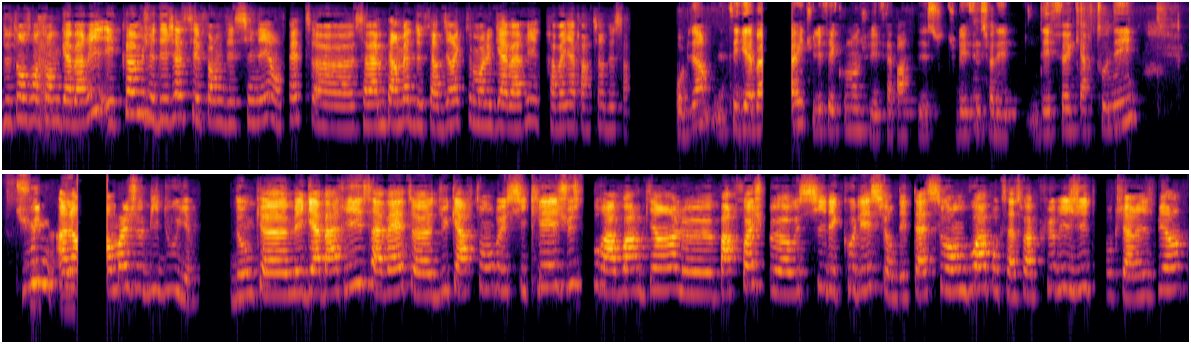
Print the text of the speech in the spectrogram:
de temps en temps de gabarits et comme j'ai déjà ces formes dessinées, en fait, euh, ça va me permettre de faire directement les gabarits et de travailler à partir de ça. Trop bien. Tes gabarits, tu les fais comment? Tu les fais tu les fais sur des, feuilles cartonnées? Oui. Alors, moi, je bidouille. Donc euh, mes gabarits, ça va être euh, du carton recyclé, juste pour avoir bien le. Parfois, je peux aussi les coller sur des tasseaux en bois pour que ça soit plus rigide, pour que j'arrive bien.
